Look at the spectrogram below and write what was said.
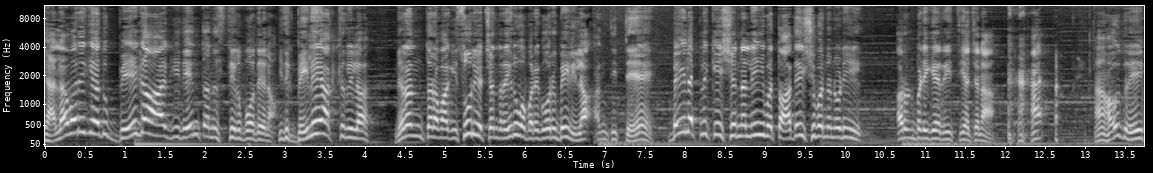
ಕೆಲವರಿಗೆ ಅದು ಬೇಗ ಆಗಿದೆ ಅಂತ ಅನಿಸ್ತಿರ್ಬೋದೇನೋ. ಇದಕ್ಕೆ ಬೇಲೆ ಆಗ್ತಿರ್ಲಿಲ್ಲ. ನಿರಂತರವಾಗಿ ಸೂರ್ಯ ಚಂದ್ರ ಇರುವವರೆಗೂ ಅವರು ಬೇಲಿಲ್ಲ ಅಂತಿತ್ತೆ. ಬೇಲ್ ಅಪ್ಲಿಕೇಶನ್ ಅಲ್ಲಿ ಇವತ್ತು ಆದೇಶವನ್ನು ನೋಡಿ ಅರುಣ್ ಬಡಿಗೆ ರೀತಿಯ ಜನ. ಹಾ ಹೌದ್ರಿ.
